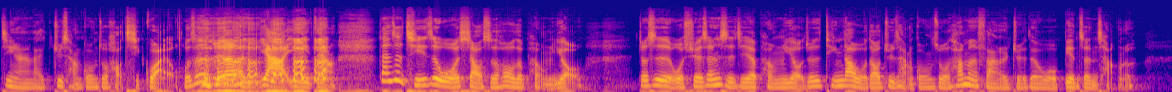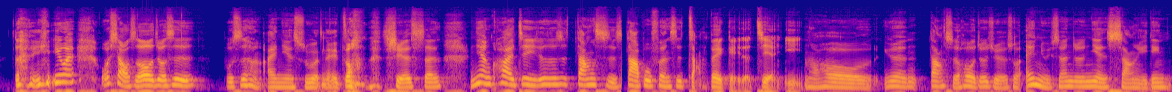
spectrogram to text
竟然来剧场工作，好奇怪哦！”我真的觉得很讶异这样。但是其实我小时候的朋友，就是我学生时期的朋友，就是听到我到剧场工作，他们反而觉得我变正常了。对，因为我小时候就是。不是很爱念书的那种 学生，念会计就是当时大部分是长辈给的建议，然后因为当时候就觉得说，哎，女生就是念商一定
